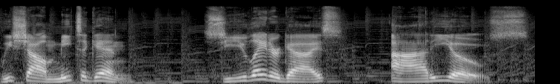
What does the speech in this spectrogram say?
We shall meet again. See you later, guys. Adios.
